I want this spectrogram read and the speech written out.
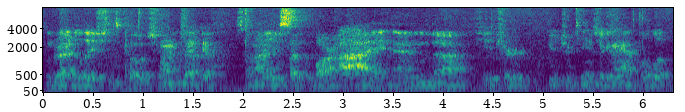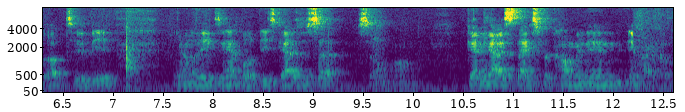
congratulations, coach, Alright, and, thank uh, you. so now you set the bar high, and, uh, future, future teams are gonna have to live up to the, you know, the example that these guys have set, so, um, again, guys, thanks for coming in, and, alright, coach.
